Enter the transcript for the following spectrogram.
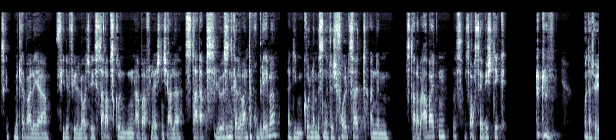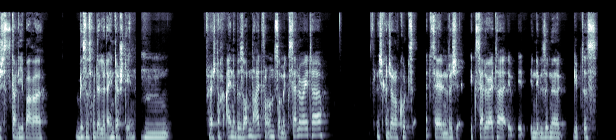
Es gibt mittlerweile ja viele, viele Leute, die Startups gründen, aber vielleicht nicht alle Startups lösen relevante Probleme. Die Gründer müssen natürlich Vollzeit an dem Startup arbeiten. Das ist uns auch sehr wichtig. Und natürlich skalierbare Businessmodelle dahinter stehen. Hm, vielleicht noch eine Besonderheit von unserem Accelerator. Vielleicht kann ich auch noch kurz erzählen. Natürlich Accelerator in dem Sinne gibt es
